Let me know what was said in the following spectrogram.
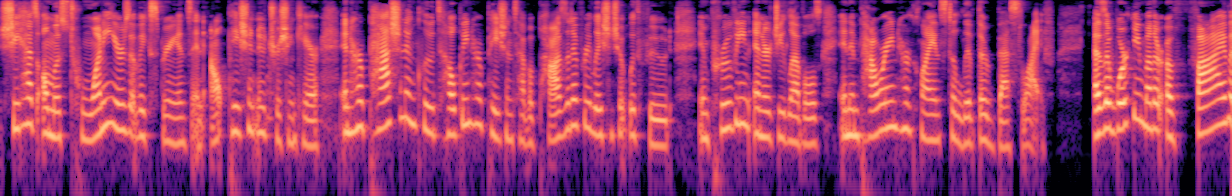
She has almost 20 years of experience in outpatient nutrition care, and her passion includes helping her patients have a positive relationship with food, improving energy levels, and empowering her clients to live their best life. As a working mother of five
